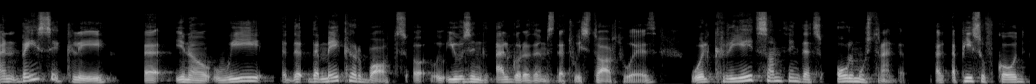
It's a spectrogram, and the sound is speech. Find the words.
And basically, uh, you know, we, the, the maker bot uh, using algorithms that we start with, will create something that's almost random, a, a piece of code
